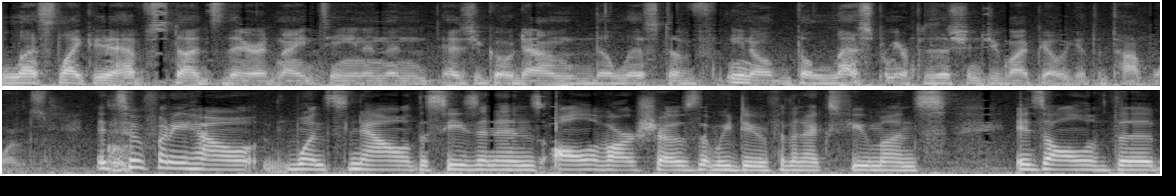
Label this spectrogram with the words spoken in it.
less likely to have studs there at 19. And then as you go down the list of, you know, the less premier positions, you might be able to get the top ones. It's so funny how once now the season ends, all of our shows that we do for the next few months is all of the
